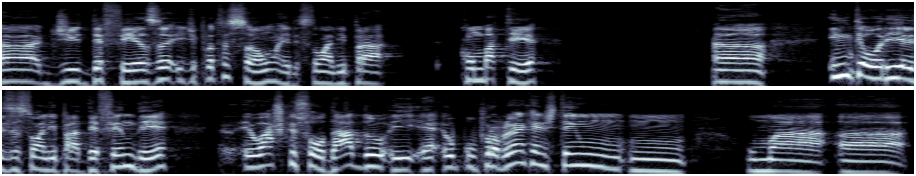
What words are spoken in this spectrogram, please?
uh, de defesa e de proteção. Eles estão ali para combater. Uh, em teoria, eles estão ali para defender. eu acho que soldado. E, é, o, o, problema é que a gente tem um, um, uma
